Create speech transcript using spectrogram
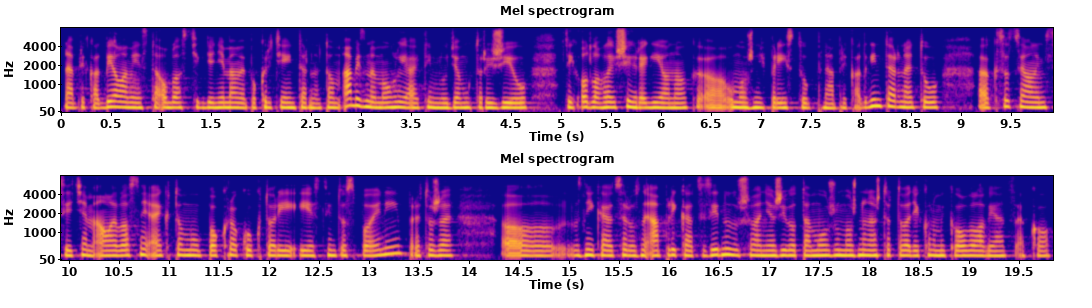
napríklad biele miesta, oblasti, kde nemáme pokrytie internetom, aby sme mohli aj tým ľuďom, ktorí žijú v tých odlahlejších regiónoch, uh, umožniť prístup napríklad k internetu, uh, k sociálnym sieťam, ale vlastne aj k tomu pokroku, ktorý je s týmto spojený, pretože vznikajúce rôzne aplikácie zjednodušovania života môžu možno naštartovať ekonomiku oveľa viac ako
